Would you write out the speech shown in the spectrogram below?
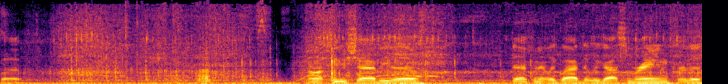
But not too shabby though. Definitely glad that we got some rain for this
